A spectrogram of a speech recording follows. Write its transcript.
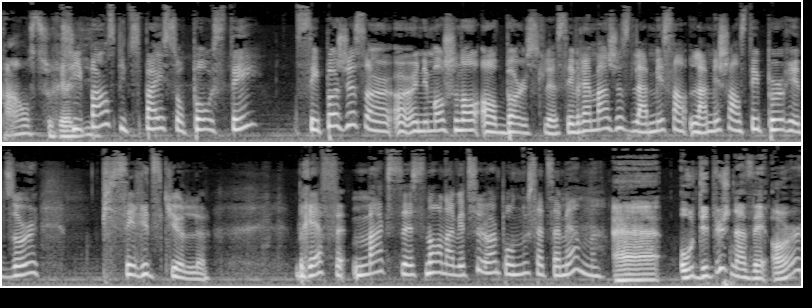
penses, tu tu y relis. penses puis tu pèses sur poster. C'est pas juste un, un, un emotional outburst là, c'est vraiment juste de la, la méchanceté pure et dure. Puis c'est ridicule. là. Bref, Max, sinon on avait-tu un pour nous cette semaine? Euh, au début, je n'avais un,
